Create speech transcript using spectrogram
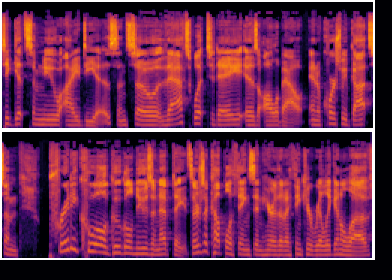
to get some new ideas. And so that's what today is all about. And of course, we've got some pretty cool Google News and updates. There's a couple of things in here that I think you're really going to love.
